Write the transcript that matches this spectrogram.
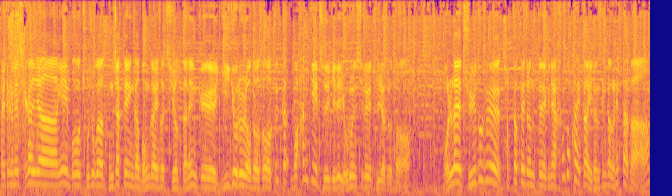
하여튼 간에 제갈량이 뭐 조조가 동작대인가 뭔가에서 지었다는 그 이교를 얻어서 끝까 뭐 함께 즐기를 요런 시를 들려줘서 원래 주유도 그 적벽대전 때 그냥 항복할까 이런 생각을 했다가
